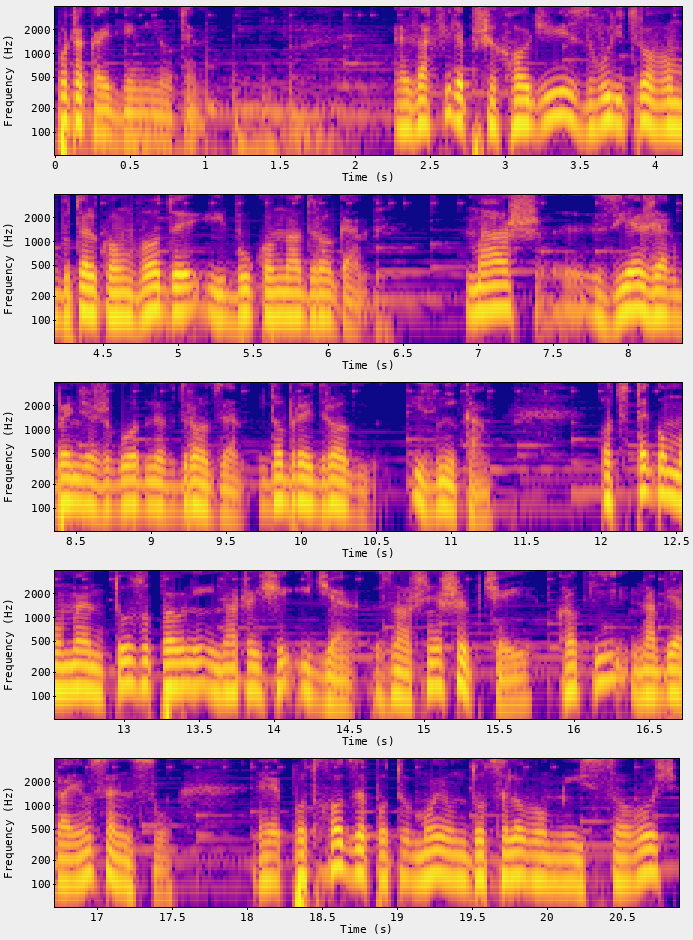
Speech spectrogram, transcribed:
Poczekaj dwie minuty. E, za chwilę przychodzi z dwulitrową butelką wody i bułką na drogę. Masz, zjesz jak będziesz głodny w drodze. Dobrej drogi. I znika. Od tego momentu zupełnie inaczej się idzie, znacznie szybciej. Kroki nabierają sensu. E, podchodzę pod moją docelową miejscowość,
